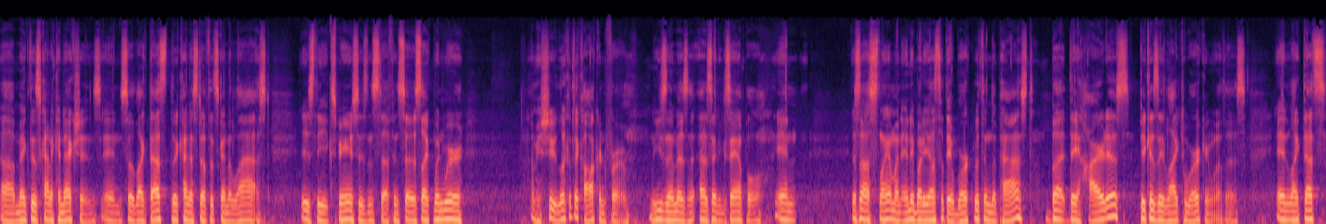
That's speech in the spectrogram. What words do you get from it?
uh, make those kind of connections. And so like that's the kind of stuff that's going to last, is the experiences and stuff. And so it's like when we're, I mean, shoot, look at the Cochran firm. We use them as a, as an example, and it's not a slam on anybody else that they worked with in the past, but they hired us because they liked working with us. And like that's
